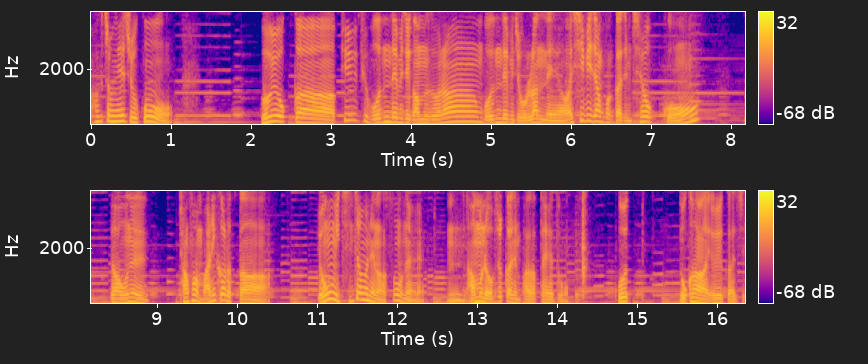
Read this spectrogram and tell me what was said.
확정해주고 무효과 PVP 모든 데미지 감소랑 모든 데미지 올랐네요. 12장판까지 채웠고. 야 오늘 장판 많이 깔았다. 영웅이 진짜 많이 나왔어 오늘. 음, 아무리 업적까지 받았다 해도. 곧 녹화 여기까지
